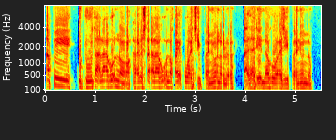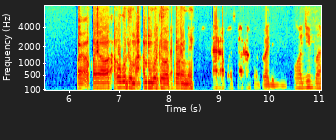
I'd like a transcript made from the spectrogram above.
tapi kudu tak lakuno harus tak lakuno kayak kewajiban ngono loh tak jadi kewajiban ngono kayak kayak aku kudu maem kudu apa ini kewajiban? Kewajiban.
